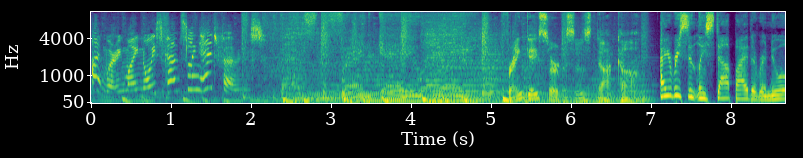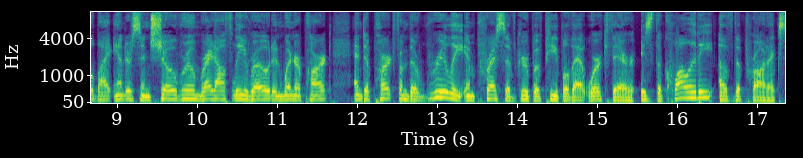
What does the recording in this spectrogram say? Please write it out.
I'm wearing my noise cancelling headphones. FrankGayServices.com. I recently stopped by the Renewal by Andersen showroom right off Lee Road in Winter Park, and apart from the really impressive group of people that work there is the quality of the products.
